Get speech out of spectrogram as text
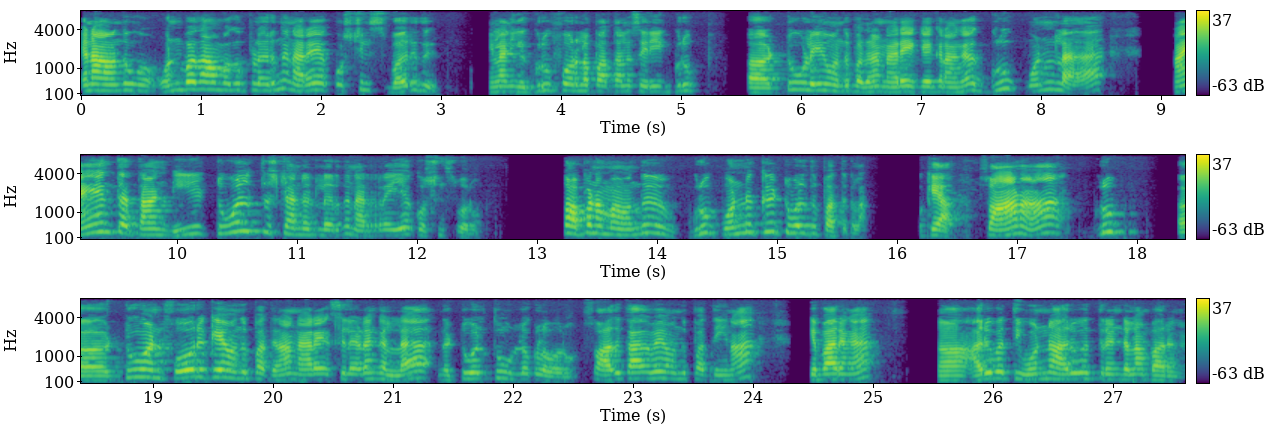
ஏன்னா வந்து ஒன்பதாம் வகுப்புல இருந்து நிறைய கொஸ்டின்ஸ் வருது. ஓகேங்களா நீங்க குரூப் ஃபோர்ல பார்த்தாலும் சரி குரூப் டூலையும் வந்து பாத்தீங்கன்னா நிறைய கேட்கறாங்க குரூப் ஒன்ல நயன்த்த தாண்டி டுவெல்த் ஸ்டாண்டர்ட்ல இருந்து நிறைய கொஸ்டின்ஸ் வரும். ஸோ அப்ப நம்ம வந்து குரூப் ஒன்னுக்கு டுவெல்த் பார்த்துக்கலாம். ஓகே ஸோ ஆனா குரூப் டூ அண்ட் ஃபோருக்கே வந்து பார்த்தீங்கன்னா நிறைய சில இடங்கள்ல இந்த டுவெல்த்தும் உள்ளக்குள்ள வரும். ஸோ அதுக்காகவே வந்து பார்த்தீங்கன்னா இங்கே பாருங்க. அறுபத்தி ஒன்று அறுபத்தி ரெண்டெல்லாம் பாருங்க.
